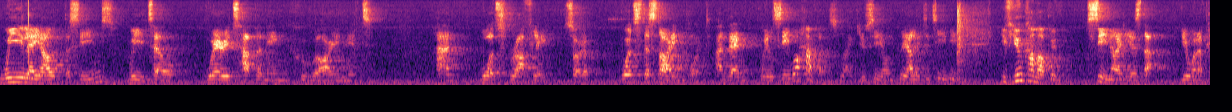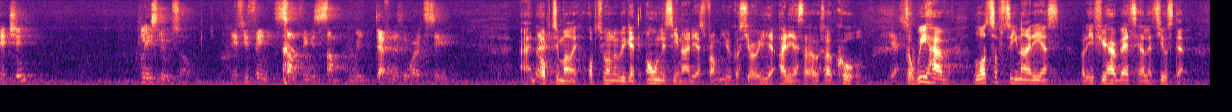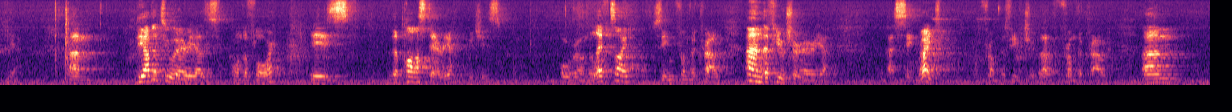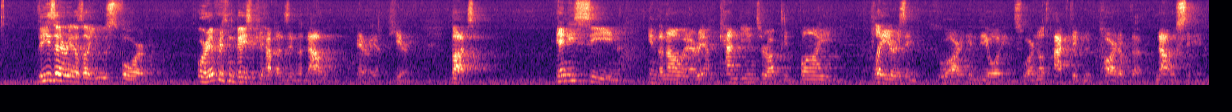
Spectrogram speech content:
we lay out the scenes. We tell where it's happening, who are in it, and what's roughly sort of what's the starting point, and then we'll see what happens, like you see on reality TV. If you come up with scene ideas that you want to pitch in, please do so. If you think something is something definitely worth seeing. And optimally, optimally, we get only scene ideas from you because your ideas are so cool. Yes. So we have lots of scene ideas, but if you have better, let's use them. Yeah. Um, the other two areas on the floor is the past area, which is over on the left side, seen from the crowd, and the future area, as seen right from the future, uh, from the crowd. Um, these areas are used for, or everything basically happens in the now area here. But any scene in the now area can be interrupted by players in, who are in the audience, who are not actively part of the now scene.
